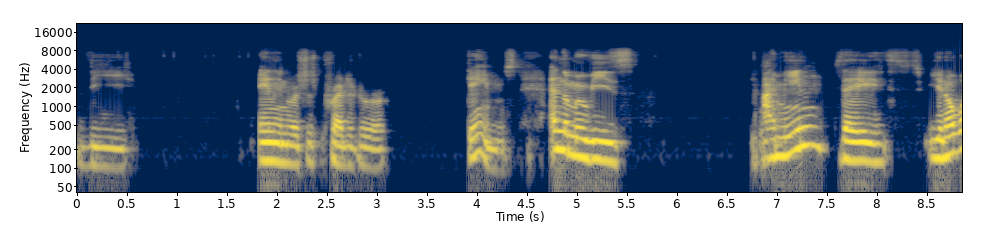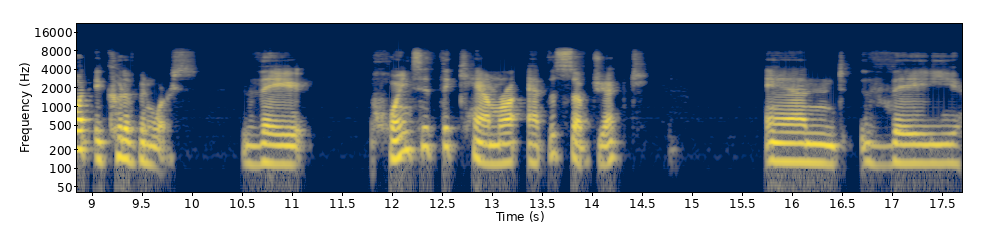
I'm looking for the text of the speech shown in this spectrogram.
the Alien versus Predator games. And the movies, I mean, they, you know what? It could have been worse. They pointed the camera at the subject and they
